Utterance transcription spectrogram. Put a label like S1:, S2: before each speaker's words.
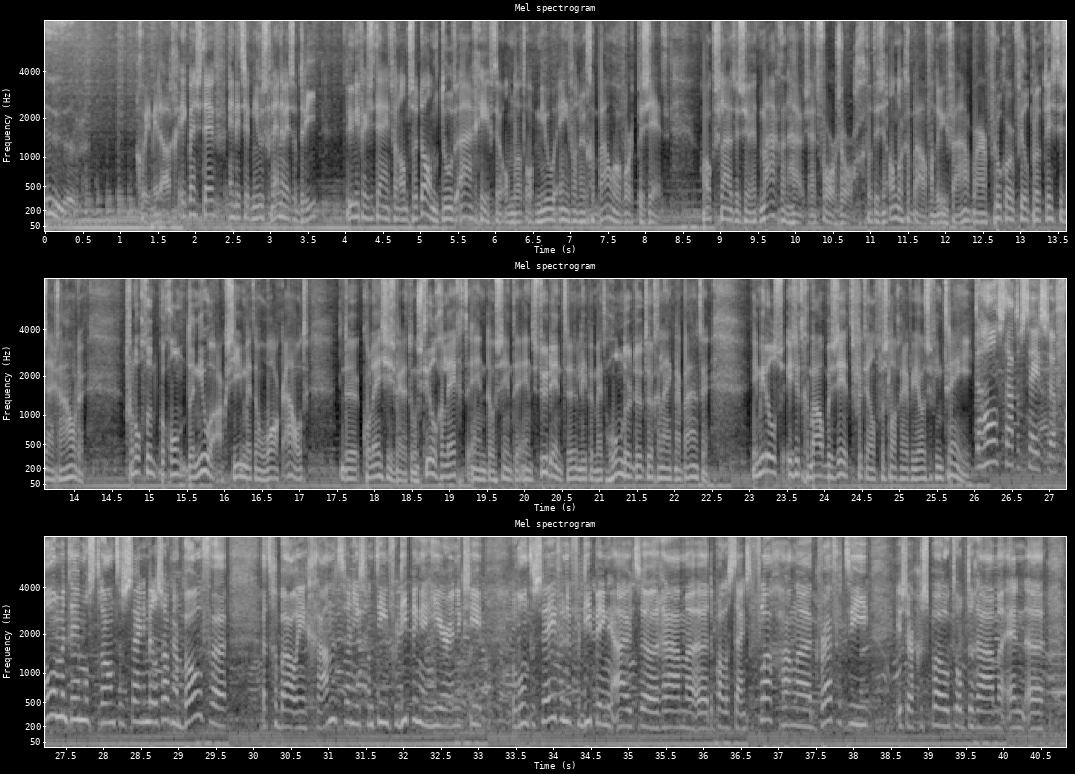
S1: uur. Goedemiddag, ik ben Stef en dit is het nieuws van NWS op 3. De Universiteit van Amsterdam doet aangifte omdat opnieuw een van hun gebouwen wordt bezet. Ook sluiten ze het Maagdenhuis uit voorzorg. Dat is een ander gebouw van de UvA waar vroeger veel protesten zijn gehouden. Vanochtend begon de nieuwe actie met een walk-out. De colleges werden toen stilgelegd en docenten en studenten liepen met honderden tegelijk naar buiten. Inmiddels is het gebouw bezet, vertelt verslaggever Josephine Trey.
S2: De hal staat nog steeds eh, vol met demonstranten. Ze zijn inmiddels ook naar boven het gebouw ingegaan. Zijn iets van tien verdiepingen hier. En ik zie rond de zevende verdieping uit uh, ramen uh, de Palestijnse vlag hangen. Graffiti is er gespoten op de ramen. En uh,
